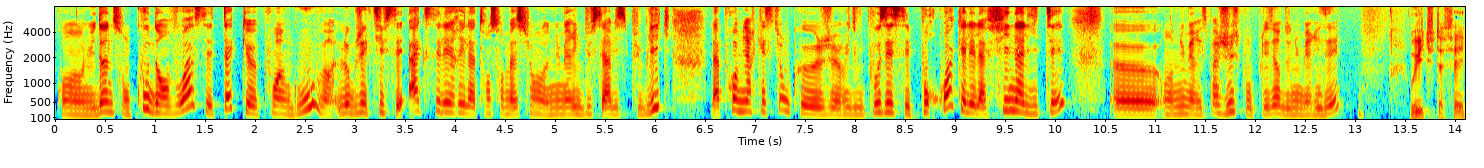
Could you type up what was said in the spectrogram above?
qu'on lui donne son coup d'envoi, c'est tech.gouv. L'objectif, c'est accélérer la transformation numérique du service public. La première question que j'ai envie de vous poser, c'est pourquoi? Quelle est la finalité? Euh, On ne numérise pas juste pour le plaisir de numériser Oui, tout à fait.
